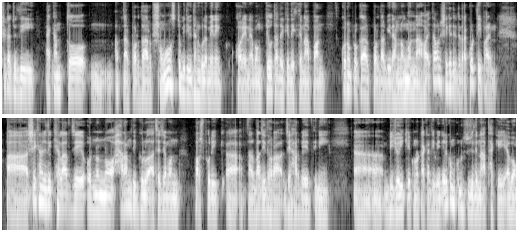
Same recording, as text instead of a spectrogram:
সেটা যদি একান্ত আপনার পর্দার সমস্ত বিধিবিধানগুলো মেনে করেন এবং কেউ তাদেরকে দেখতে না পান, কোনো প্রকার পর্দার বিধান লঙ্ঘন না হয়, তাহলে সেক্ষেত্রে এটা তারা করতেই পারেন। সেখানে যদি খেলার যে অন্যান্য হারাম দিকগুলো আছে, যেমন পারস্পরিক আপনার বাজি ধরা, যে হারবে তিনি বিজয়ীকে কোনো টাকা দিবেন, এরকম কোনো কিছু যদি না থাকে এবং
